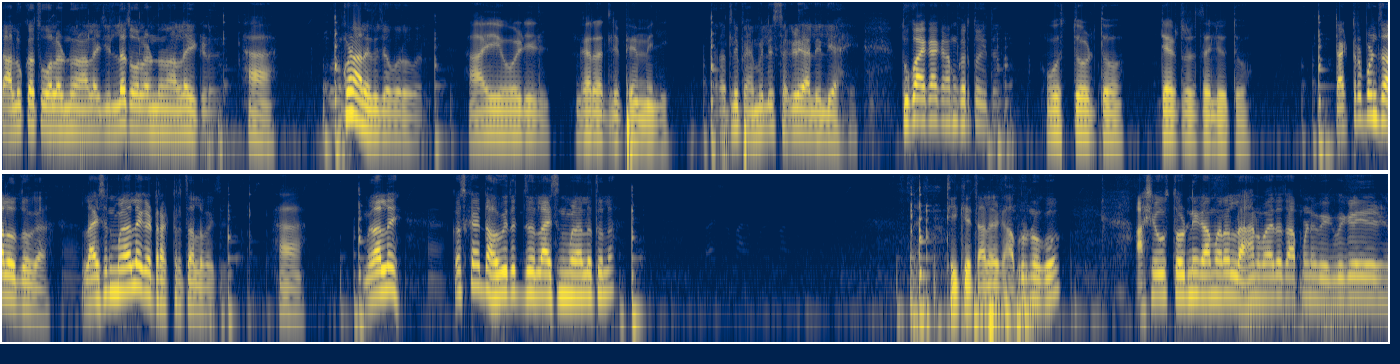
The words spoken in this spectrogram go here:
तालुकाच ओलांडून आलाय जिल्हाच ओलांडून आलाय इकडं? हा. कोण कोण आले तुझ्याबरोबर आई वडील घरातली फॅमिली घरातली फॅमिली सगळी आलेली आहे. तू काय काय काम करतो इथं? ऊस तोडतो. ट्रॅक्टर चालवतो. ट्रॅक्टर पण चालवतो का? लायसन मिळालंय का ट्रॅक्टर चालवायचं? हा. मिळालंय? कसं काय दहावीतच लायसन मिळालं तुला? ठीक आहे चालेल घाबरू नको. असे ऊस तोडणी कामाला लहान वयातच आपण वेगवेगळे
